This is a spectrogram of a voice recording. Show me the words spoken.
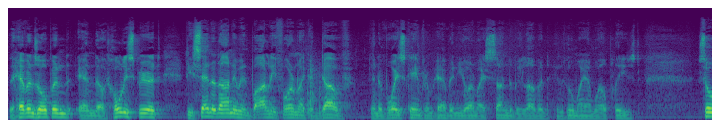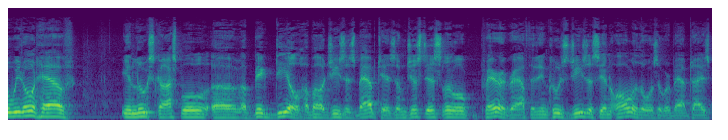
the heavens opened, and the Holy Spirit descended on him in bodily form like a dove. And a voice came from heaven You are my Son, the beloved, in whom I am well pleased. So we don't have in Luke's gospel uh, a big deal about Jesus' baptism, just this little paragraph that includes Jesus in all of those that were baptized.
